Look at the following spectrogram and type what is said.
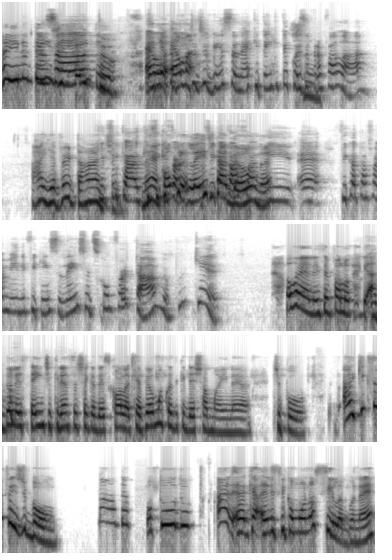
Aí não tem Exato. jeito. É, é outro é uma... ponto de vista, né? Que tem que ter coisa para falar. Ai, é verdade. Que fica, que né? fica, Compre... Lê Estadão, né? É, fica com a família e fica em silêncio, é desconfortável. Por quê? Ô, Helen, você falou, adolescente, criança chega da escola, quer ver uma coisa que deixa a mãe, né? Tipo, ai, o que, que você fez de bom? Nada, ou tudo. Ah, é, eles ficam monossílabo, né?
